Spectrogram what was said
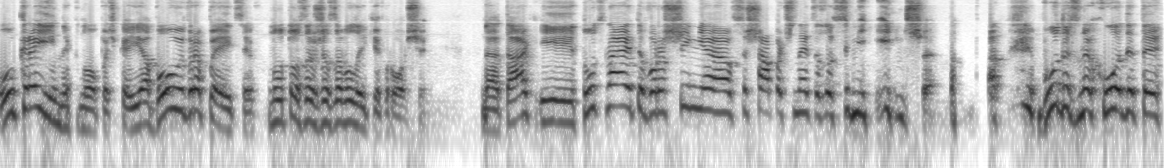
України кнопочка, і або у європейців. Ну то це вже за великі гроші. Е, Так, і тут, знаєте, ворушіння в США почнеться зовсім інше. Будуть знаходити,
